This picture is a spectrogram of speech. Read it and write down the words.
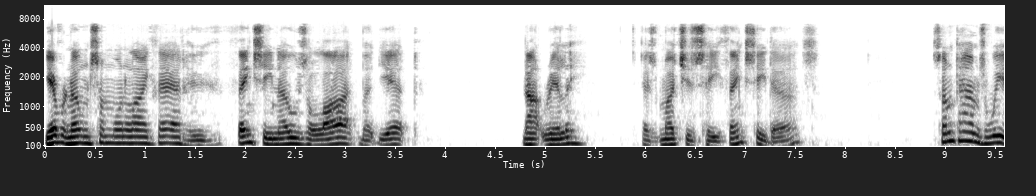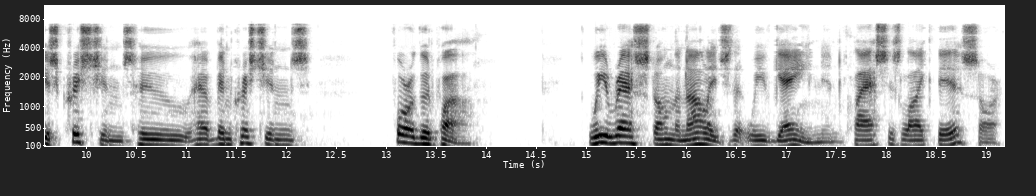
You ever known someone like that who thinks he knows a lot, but yet not really as much as he thinks he does? Sometimes we as Christians who have been Christians for a good while, we rest on the knowledge that we've gained in classes like this or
